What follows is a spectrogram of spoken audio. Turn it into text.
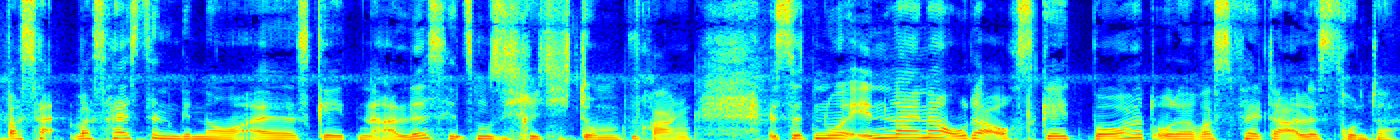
Was, was heißt denn genau äh, Skaten alles? Jetzt muss ich richtig dumm fragen. Ist es nur Inliner oder auch Skateboard oder was fällt da alles drunter?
